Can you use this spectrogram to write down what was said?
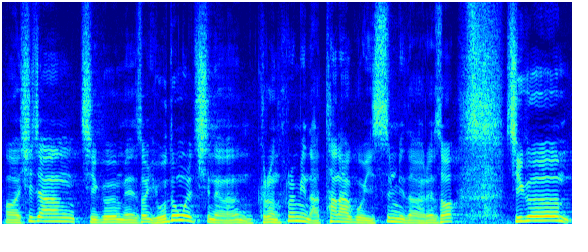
어, 시장 지금에서 요동을 치는 그런 흐름이 나타나고 있습니다. 그래서 지금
